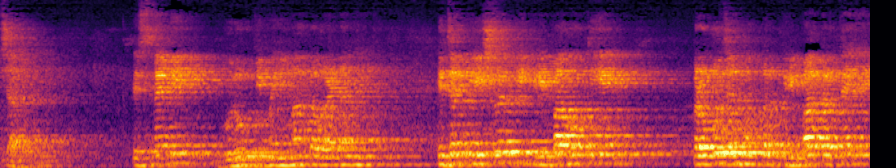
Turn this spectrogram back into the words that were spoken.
चाहिए। इसमें भी गुरु की महिमा का वर्णन है कि जब ईश्वर की कृपा होती है, प्रभु जब हम पर कृपा करते हैं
